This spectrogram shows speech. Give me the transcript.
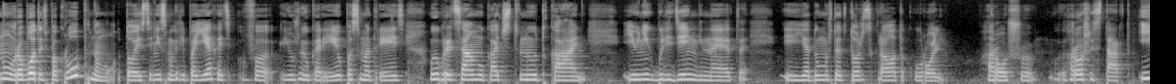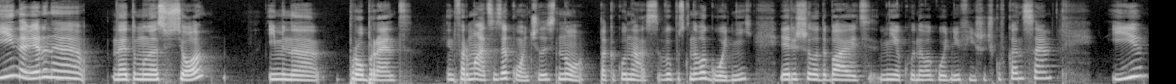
ну, работать по-крупному, то есть они смогли поехать в Южную Корею, посмотреть, выбрать самую качественную ткань, и у них были деньги на это, и я думаю, что это тоже сыграло такую роль хорошую, хороший старт. И, наверное, на этом у нас все. Именно про бренд информация закончилась, но так как у нас выпуск новогодний, я решила добавить некую новогоднюю фишечку в конце. И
